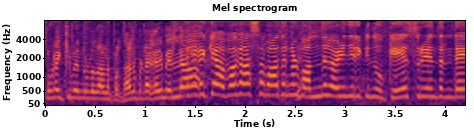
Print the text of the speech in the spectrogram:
തുണയ്ക്കും എന്നുള്ളതാണ് പ്രധാനപ്പെട്ട കാര്യം. എല്ലാ ഇടയ്ക്ക് അവകാശവാദങ്ങൾ വന്നു കഴിഞ്ഞിരിക്കുന്നു. കെ സുരേന്ദ്രന്റെ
